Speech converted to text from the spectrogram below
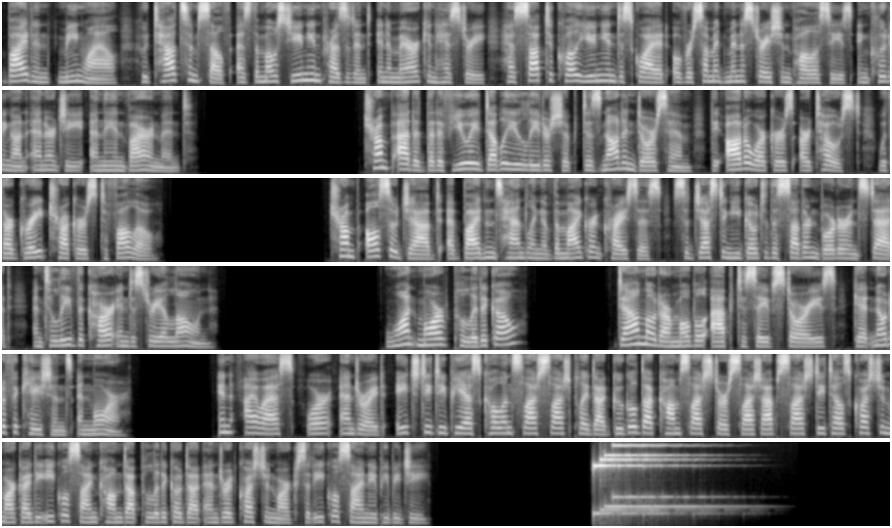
Biden, meanwhile, who touts himself as the most union president in American history, has sought to quell union disquiet over some administration policies, including on energy and the environment. Trump added that if UAW leadership does not endorse him, the auto workers are toast, with our great truckers to follow. Trump also jabbed at Biden's handling of the migrant crisis, suggesting he go to the southern border instead and to leave the car industry alone. Want more Politico? Download our mobile app to save stories, get notifications, and more in iOS or Android. https colon slash slash play.google.com slash store slash app slash details question mark ID equals sign com.politico.android question mark set equals sign UPBG.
